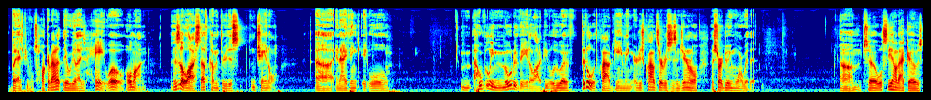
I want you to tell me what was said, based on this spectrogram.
But as people talk about it, they'll realize, hey, whoa, hold on. This is a lot of stuff coming through this channel. Uh, and I think it will hopefully motivate a lot of people who have fiddled with cloud gaming or just cloud services in general to start doing more with it. Um, so we'll see how that goes.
